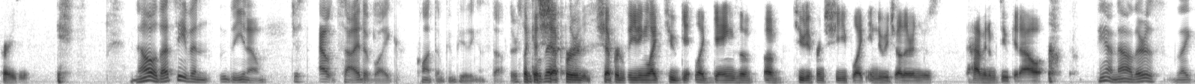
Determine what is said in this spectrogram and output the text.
Crazy. no, that's even you know just outside of like quantum computing and stuff. There's like a that- they're- shepherd shepherd leading like two ga- like gangs of of two different sheep like into each other and just having them duke it out. Yeah, no, there's like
